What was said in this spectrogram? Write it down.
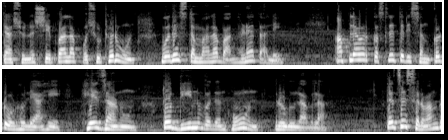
त्या शुनशेपाला पशु ठरवून वधस्तंभाला बांधण्यात आले. आपल्यावर कसले तरी संकट ओढवले आहे हे जाणून तो दीनवदन होऊन रडू लागला. त्याचे सर्वांग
